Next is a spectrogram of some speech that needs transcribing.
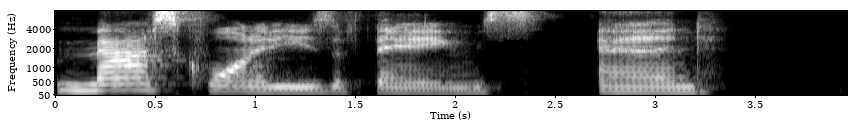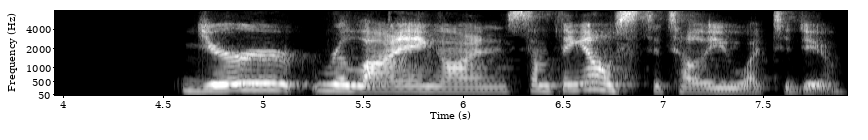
mass quantities of things, and you're relying on something else to tell you what to do.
